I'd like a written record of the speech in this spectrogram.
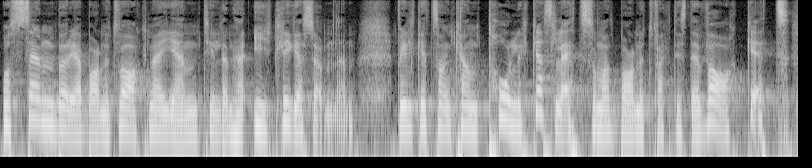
Och sen börjar barnet vakna igen till den här ytliga sömnen. Vilket som kan tolkas lätt som att barnet faktiskt är vaket.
